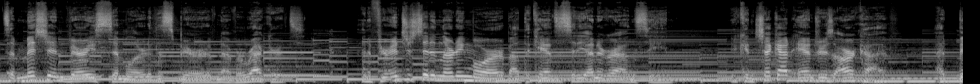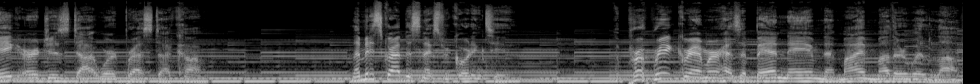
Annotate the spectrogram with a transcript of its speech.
It's a mission very similar to the spirit of Never Records. And if you're interested in learning more about the Kansas City underground scene, you can check out Andrew's archive at bigurges.wordpress.com. Let me describe this next recording to you. Appropriate Grammar has a band name that my mother would love.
